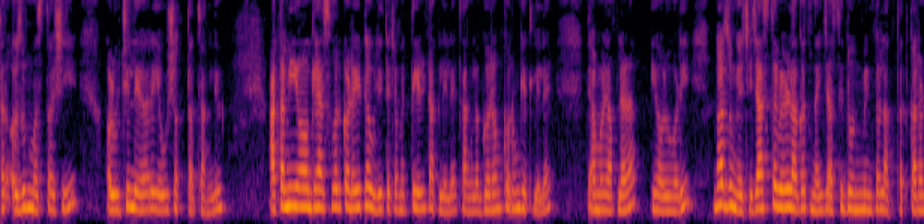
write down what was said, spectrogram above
तर अजून मस्त अशी अळूची लेअर येऊ शकतात चांगली. आता मी गॅसवर कढई ठेवली त्याच्यामध्ये तेल टाकलेलं आहे. चांगलं गरम करून घेतलेलं आहे. त्यामुळे आपल्याला ही अळूवडी भाजून घ्यायची. जास्त वेळ लागत नाही जास्ती दोन मिनटं लागतात. कारण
